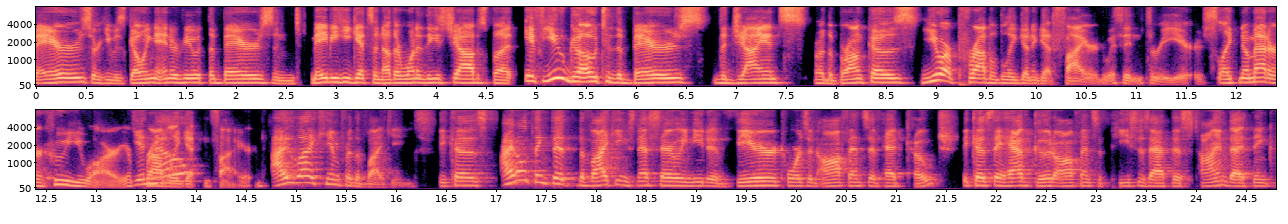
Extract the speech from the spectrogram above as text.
Bears, or he was going to interview with the Bears, and maybe he gets another one of these jobs, but if you go to the Bears, the Giants, or the Broncos, you are probably going to get fired within three years. Like, no matter who you are, you're you probably know, getting fired. I like him for the Vikings because I don't think that the Vikings necessarily need to veer towards an offensive head coach because they have good offensive pieces at this time that I think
